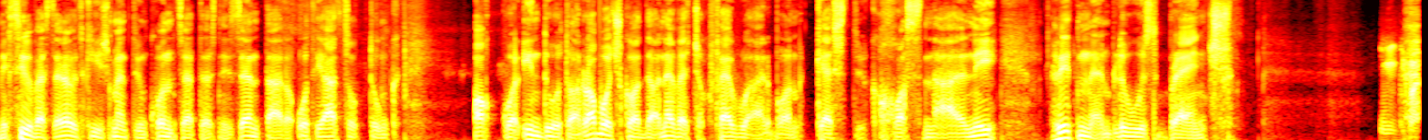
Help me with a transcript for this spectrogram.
még szilveszter előtt ki is mentünk koncertezni Zentára, ott játszottunk. Akkor indult a Rabocska, de a nevet csak februárban kezdtük használni. Rhythm and Blues Branch. Így van.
